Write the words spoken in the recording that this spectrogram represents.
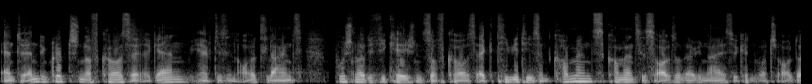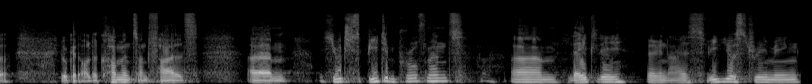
End-to-end -end encryption, of course. Again, we have this in all clients. Push notifications, of course, activities and comments. Comments is also very nice. You can watch all the, look at all the comments on files. Um, huge speed improvements um, lately, very nice video streaming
